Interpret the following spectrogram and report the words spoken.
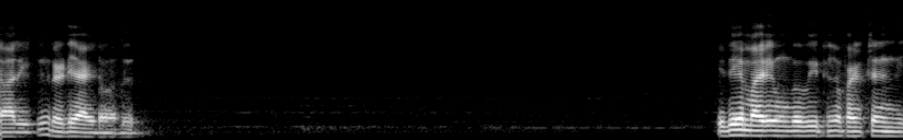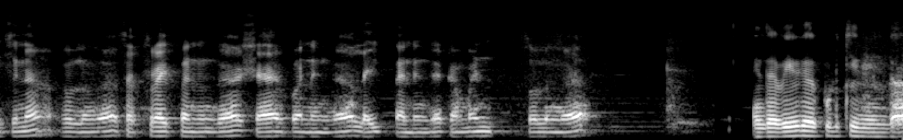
நாளைக்கு ரெடி ஆகிடும் அது. இதே மாதிரி உங்கள் வீட்டிலும் ஃபங்க்ஷன் இருந்துச்சுன்னா சொல்லுங்கள் சப்ஸ்கிரைப் பண்ணுங்கள் ஷேர் பண்ணுங்கள் லைக் பண்ணுங்கள் கமெண்ட் சொல்லுங்கள் இந்த வீடியோ பிடிச்சிருந்தா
